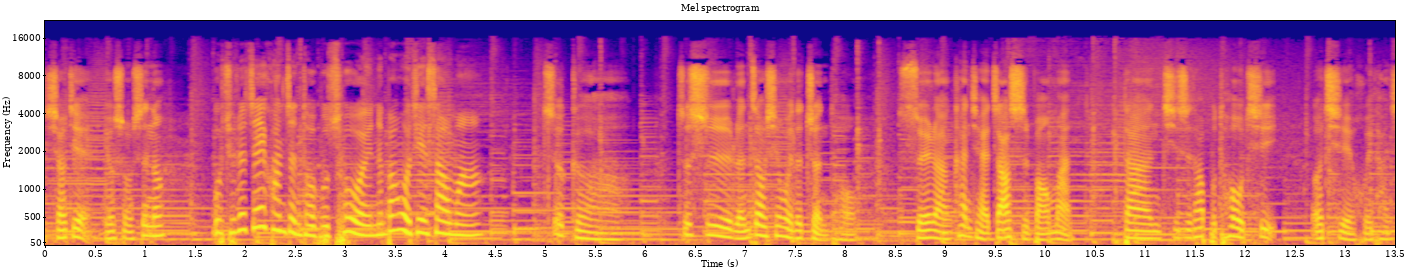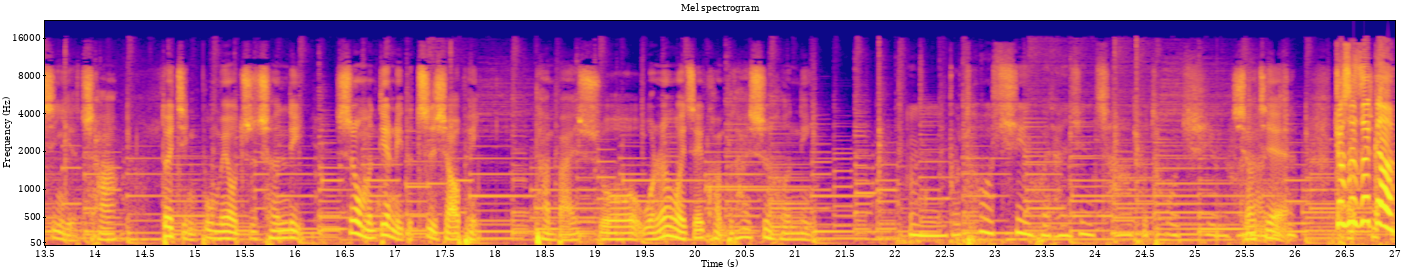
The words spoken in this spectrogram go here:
小姐，有什么事呢？我觉得这一款枕头不错诶，能帮我介绍吗？这个啊，这是人造纤维的枕头，虽然看起来扎实饱满，但其实它不透气，而且回弹性也差，对颈部没有支撑力，是我们店里的滞销品。坦白说，我认为这一款不太适合你。嗯，不透气，回弹性差，不透气。小姐，就是这个，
